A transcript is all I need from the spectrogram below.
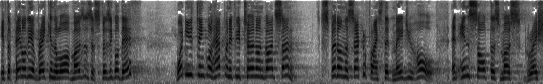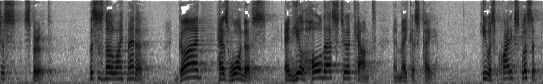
If the penalty of breaking the law of Moses is physical death, what do you think will happen if you turn on God's Son? Spit on the sacrifice that made you whole and insult this most gracious Spirit. This is no light matter. God has warned us, and He'll hold us to account and make us pay. He was quite explicit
